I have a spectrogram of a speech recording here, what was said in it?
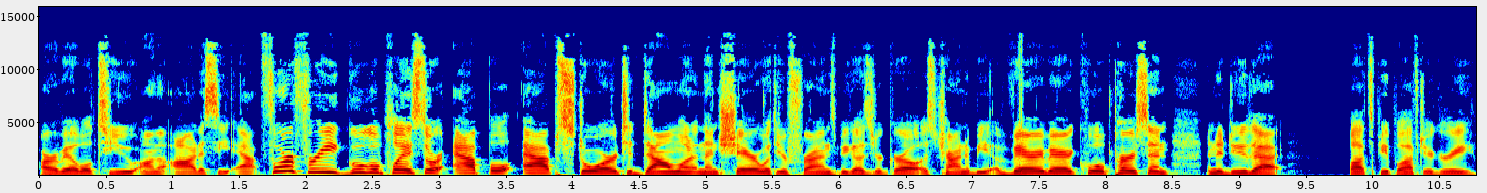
are available to you on the Odyssey app for free, Google Play Store, Apple App Store to download and then share with your friends because your girl is trying to be a very, very cool person. And to do that, lots of people have to agree.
